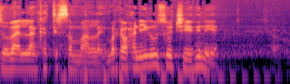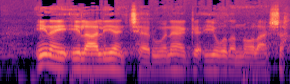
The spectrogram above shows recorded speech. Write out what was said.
somalilan ka tirsan baan leh marka waxaan iyaga u soo jeedinayaa inay ilaaliyaan jaar wanaagga iyo wada noolaanshaha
